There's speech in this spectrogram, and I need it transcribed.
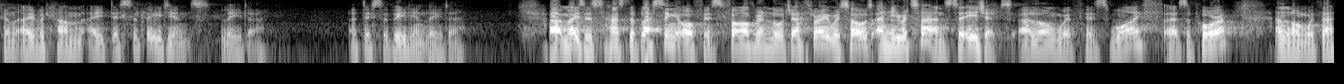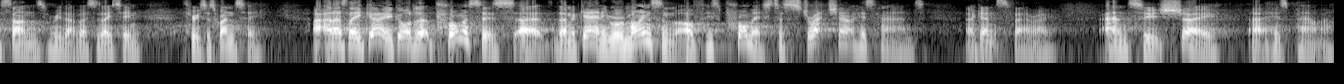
can overcome a disobedient leader. A disobedient leader. Uh, Moses has the blessing of his father in law Jethro, we're told, and he returns to Egypt along with his wife uh, Zipporah and along with their sons. Read that verses 18 through to 20. Uh, and as they go, God uh, promises uh, them again, he reminds them of his promise to stretch out his hand against Pharaoh and to show his power.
